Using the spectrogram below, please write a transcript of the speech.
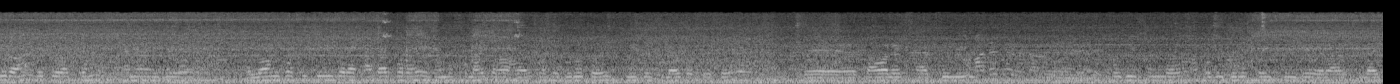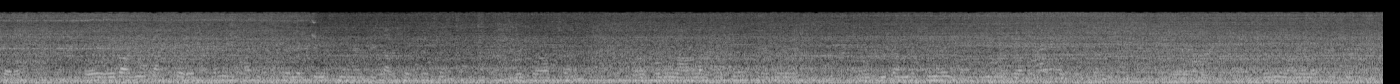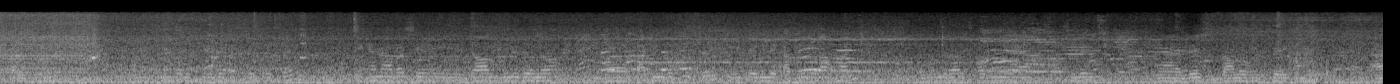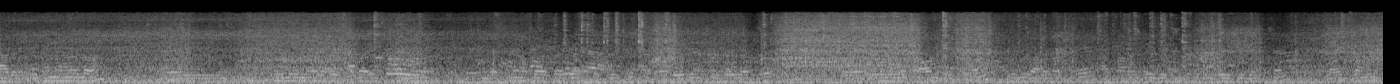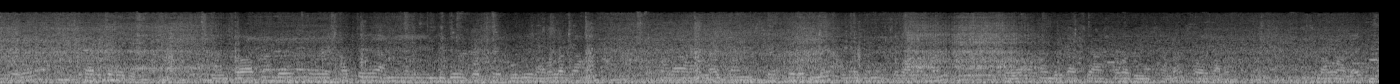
বন্ধুরা দেখতে পাচ্ছেন। এখানে যে লং প্রসেসিং করে, কাটার পরে এখানে সেলাই করা হয়, কত দ্রুত স্পিডে সেলাই করতেছে। তাওয়ালের শার্টগুলি খুবই সুন্দর, খুবই দ্রুত স্পিডে এরা সেলাই করে। তো এভাবেই কাজ করে থাকেন। সাথে সাথে এটি কাজ করতেছে, দেখতে পাচ্ছেন। খুবই ভালো লাগতেছে। দুটা মেশিনেই সম্পূর্ণভাবে কাজ করতেছে তো খুবই ভালো লাগতেছে কাজগুলি অনেক সুন্দর স্পিডে কাজ করতেছে এখানে আবার সেই দেওয়ালগুলির হলো কাটিং করতেছে এই টেবিলে কাটিং করা হয়। বন্ধুরা, সব নিয়ে আসলে বেশ ভালো হচ্ছে এখানে। আর এখানে হলো সবাই ভালো লাগছে। আপনারা তো আপনাদের সাথে আমি করতে খুবই ভালো লাগে আমার। আপনারা লাইক কমেন্ট শেয়ার করে দিলে আমার জন্য একটু ভালো হয়। তো আপনাদের কাছে আশাবাদী ইনশাল্লাহ সবাই ভালো আসসালামু আলাইকুম।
